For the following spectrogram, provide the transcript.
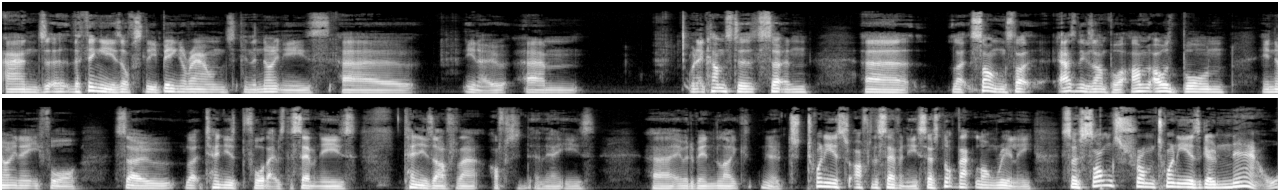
And uh, the thing is, obviously, being around in the nineties, uh, you know, um, when it comes to certain uh, like songs, like as an example, I'm, i was born in 1984, so like 10 years before that was the 70s. 10 years after that, obviously in the 80s. Uh, it would have been like, you know, 20 years after the 70s. So it's not that long really. So songs from 20 years ago now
